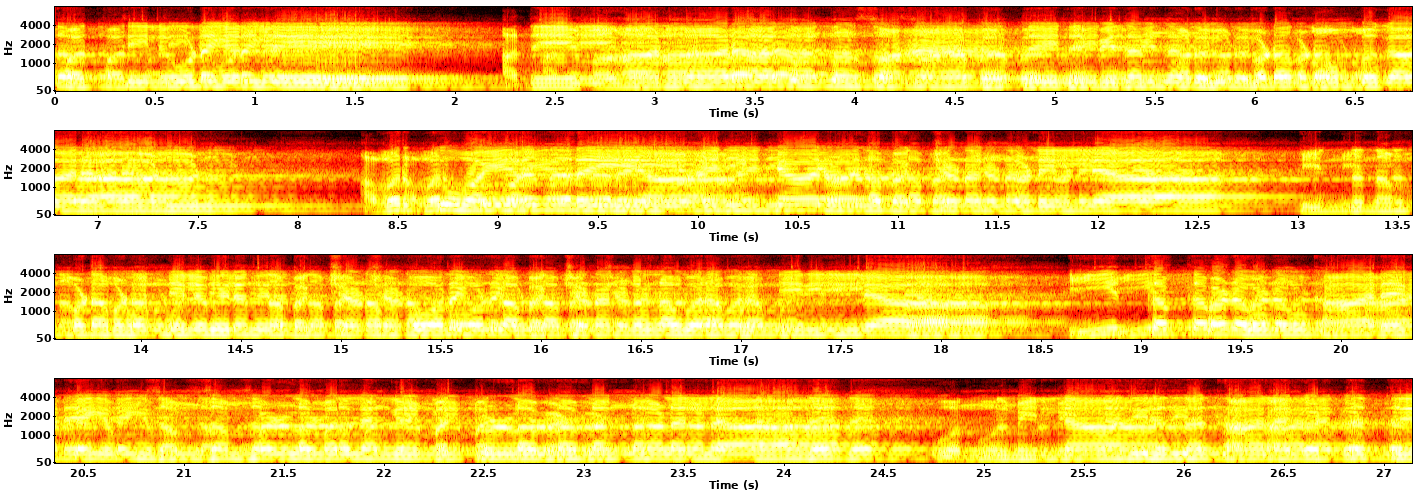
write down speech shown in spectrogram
പത്തിലൂടെയല്ലേ അതേ മഹാന്മാരാകുന്ന സഹാബത്ത് നിബിതങ്ങൾ ഉൾപ്പെടെ അവർക്ക് വയറ് നിറയെ ആയിരിക്കാനുള്ള ഭക്ഷണങ്ങളില്ല. ഇന്ന് നമ്മുടെ മുന്നിൽ വരുന്ന ഭക്ഷണം പോലെയുള്ള ഭക്ഷണങ്ങൾ അവരെ മുന്നിലില്ല. ഈത്തപ്പഴവും കാരക്കയും സംസം വെള്ളമല്ലെങ്കിൽ മറ്റുള്ള വെള്ളങ്ങളല്ലാതെ ഒന്നുമില്ലാതിരുന്ന കാലഘട്ടത്ത്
